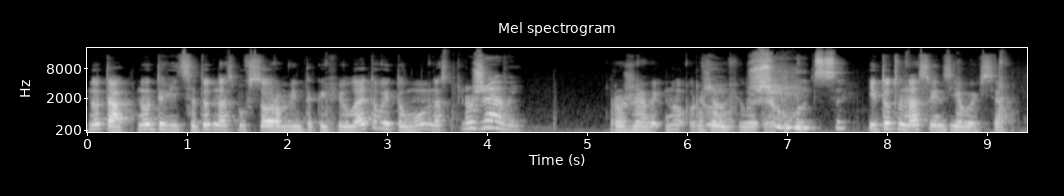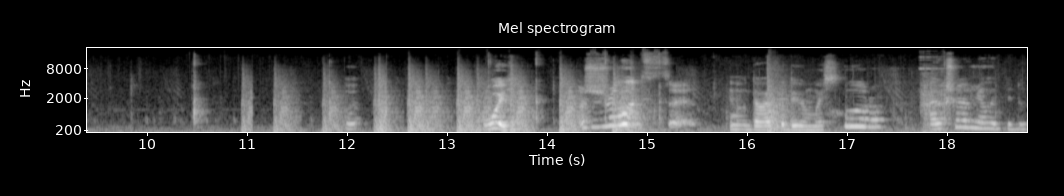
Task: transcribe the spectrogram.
Ну так, ну дивіться, тут у нас був сором, він такий фіолетовий, тому у нас Рожевий. рожевий. Ну, рожевий фіолетовий. Що такий. це? І тут у нас він з'явився. Ой, Що це? ну давай подивимось. Скоро. А якщо я в нього піду?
